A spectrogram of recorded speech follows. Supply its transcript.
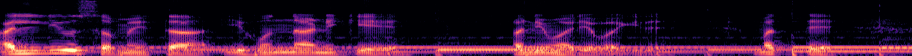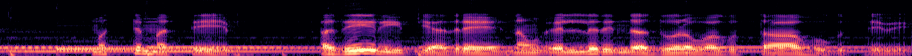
ಅಲ್ಲಿಯೂ ಸಮೇತ ಈ ಹೊಂದಾಣಿಕೆ ಅನಿವಾರ್ಯವಾಗಿದೆ. ಮತ್ತೆ ಮತ್ತೆ ಮತ್ತೆ ಅದೇ ರೀತಿಯಾದರೆ ನಾವು ಎಲ್ಲರಿಂದ ದೂರವಾಗುತ್ತಾ ಹೋಗುತ್ತೇವೆ.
